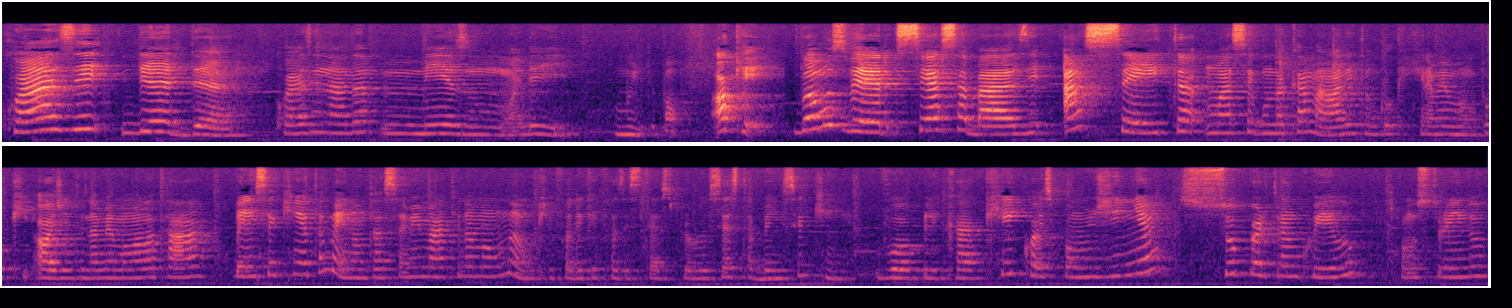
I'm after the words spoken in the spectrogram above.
Quase nada. Quase nada mesmo, olha aí. Muito bom. Ok, vamos ver se essa base aceita uma segunda camada. Então, coloquei aqui na minha mão um pouquinho. Ó, gente, na minha mão ela tá bem sequinha também. Não tá semi-mate na mão, não. Que eu falei que ia fazer esse teste pra vocês, tá bem sequinha. Vou aplicar aqui com a esponjinha, super tranquilo, construindo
